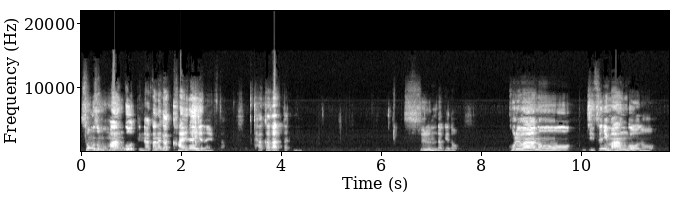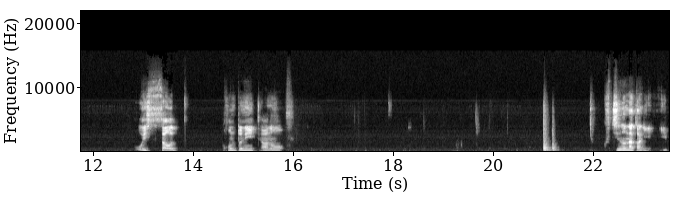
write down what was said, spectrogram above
そもそもマンゴーってなかなか買えないじゃないですか。高かったりね。するんだけど、これはあのー実にマンゴーの美味しさを、本当に、あの、口の中にいっ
